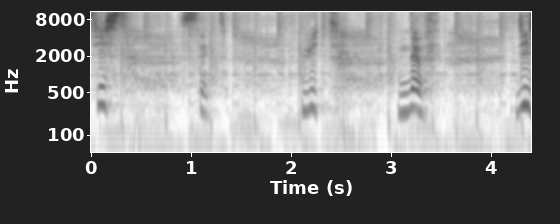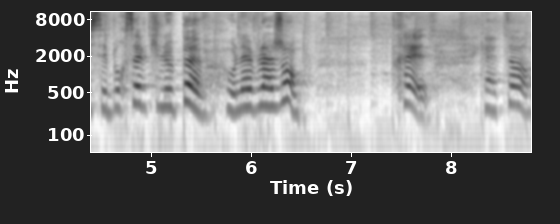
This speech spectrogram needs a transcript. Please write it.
6, 7, 8, 9, 10. Et pour celles qui le peuvent, on lève la jambe. 13, 14,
